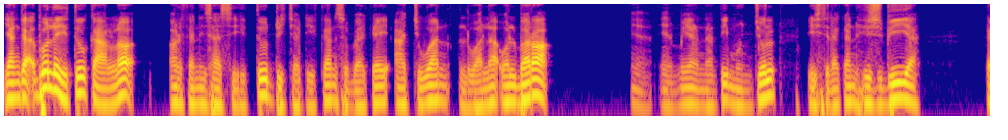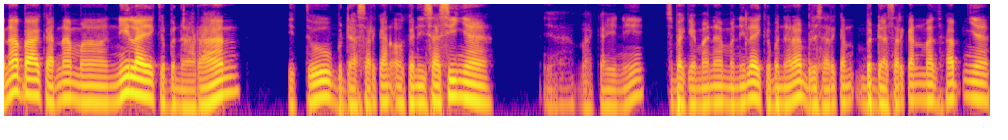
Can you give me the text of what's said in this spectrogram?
yang nggak boleh itu kalau organisasi itu dijadikan sebagai acuan al-wala wal bara. Ya, yang nanti muncul diistilahkan hizbiyah. Kenapa? Karena menilai kebenaran itu berdasarkan organisasinya. Ya, maka ini sebagaimana menilai kebenaran berdasarkan berdasarkan madhabnya.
